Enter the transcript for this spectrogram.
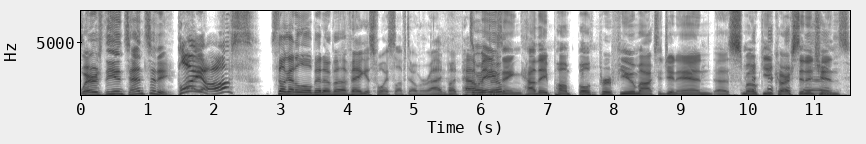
where's the intensity? Playoffs. Still got a little bit of a Vegas voice left over, Ryan, but It's amazing how they pump both perfume, oxygen, and uh, smoky carcinogens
